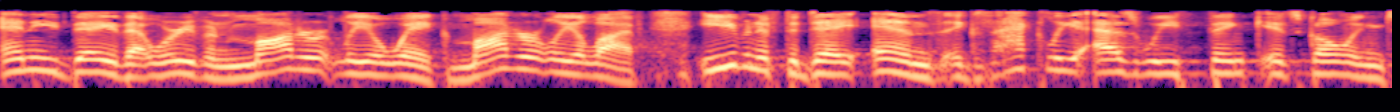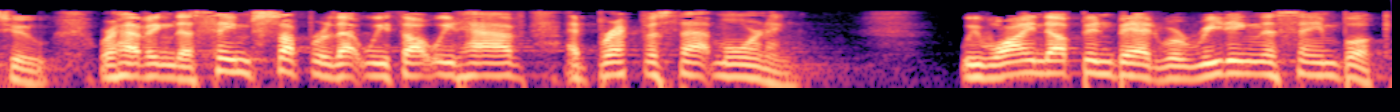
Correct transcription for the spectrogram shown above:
any day that we're even moderately awake, moderately alive, even if the day ends exactly as we think it's going to, we're having the same supper that we thought we'd have at breakfast that morning. We wind up in bed, we're reading the same book.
